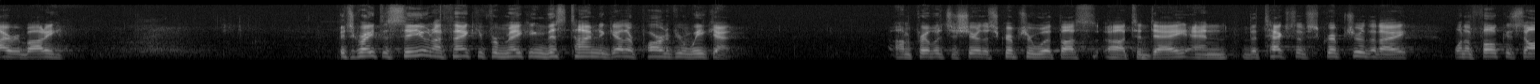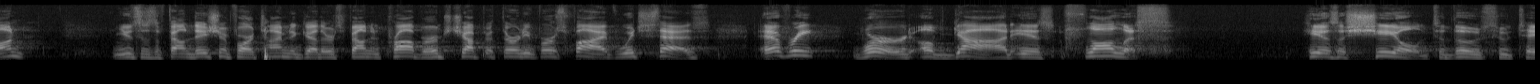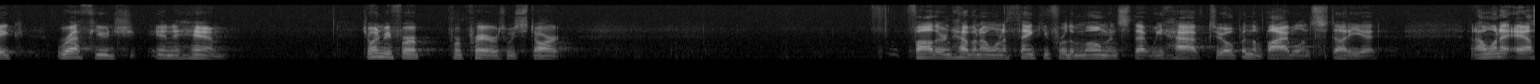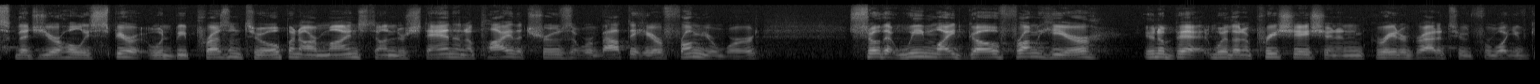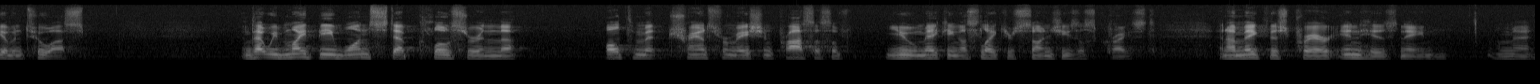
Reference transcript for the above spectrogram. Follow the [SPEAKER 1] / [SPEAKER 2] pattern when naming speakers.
[SPEAKER 1] Hi, everybody. It's great to see you, and I thank you for making this time together part of your weekend. I'm privileged to share the scripture with us uh, today, and the text of scripture that I want to focus on and use as a foundation for our time together is found in Proverbs chapter 30, verse 5, which says, Every word of God is flawless. He is a shield to those who take refuge in Him. Join me for, for prayer as we start. Father in heaven, I want to thank you for the moments that we have to open the Bible and study it. And I want to ask that your Holy Spirit would be present to open our minds to understand and apply the truths that we're about to hear from your word so that we might go from here in a bit with an appreciation and greater gratitude for what you've given to us. And that we might be one step closer in the ultimate transformation process of you making us like your Son, Jesus Christ. And I make this prayer in his name. Amen.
